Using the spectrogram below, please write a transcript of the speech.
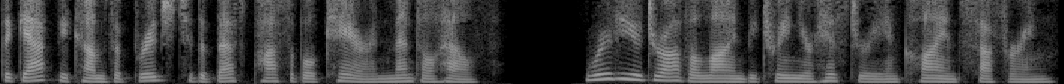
the gap becomes a bridge to the best possible care in mental health. Where do you draw the line between your history and client's suffering?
